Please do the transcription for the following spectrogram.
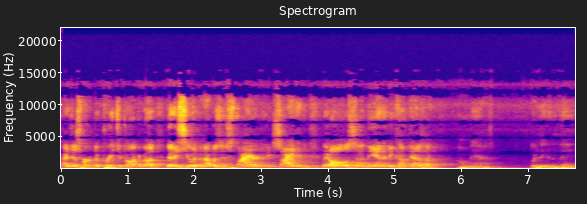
I just heard the preacher talk about that it should, and I was inspired and excited. But all of a sudden, the enemy comes down and like, oh man, what are they going to think?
